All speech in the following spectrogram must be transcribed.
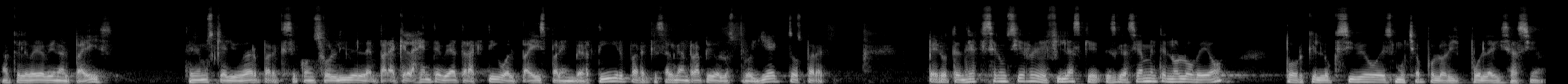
a que le vaya bien al país. Tenemos que ayudar para que se consolide, para que la gente vea atractivo al país para invertir, para que salgan rápido los proyectos, para... pero tendría que ser un cierre de filas que desgraciadamente no lo veo porque lo que sí veo es mucha polarización.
